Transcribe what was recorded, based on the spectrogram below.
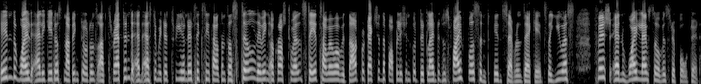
In the wild, alligator snapping turtles are threatened. An estimated 360,000 are still living across 12 states. However, without protection, the population could decline to just 5% in several decades. The U.S. Fish and Wildlife Service reported.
